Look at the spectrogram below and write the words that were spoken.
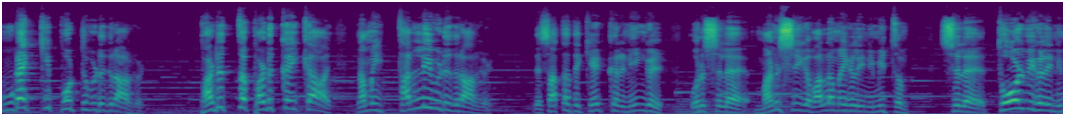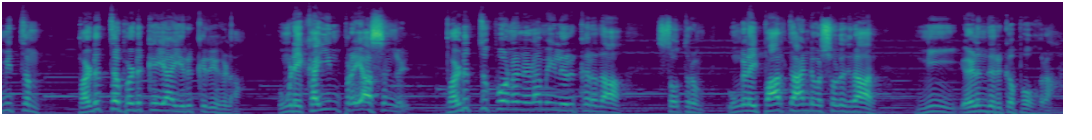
முடக்கி போட்டு விடுகிறார்கள். படுத்த படுக்கைக்காய் நம்மை தள்ளி விடுகிறார்கள். இந்த சத்தத்தை கேட்கிற நீங்கள் ஒரு சில மனுஷீக வல்லமைகளின் நிமித்தம் சில தோல்விகளின் நிமித்தம் படுத்த படுக்கையாய் இருக்கிறீர்களா? உங்களுடைய கையின் பிரயாசங்கள் படுத்து போன நிலைமையில் இருக்கிறதா? சோத்திரம் உங்களை பார்த்து ஆண்டவர் சொல்லுகிறார் நீ எழுந்திருக்க போகிறாய்.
